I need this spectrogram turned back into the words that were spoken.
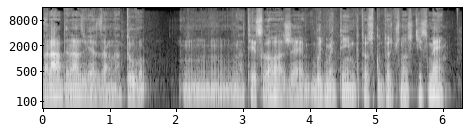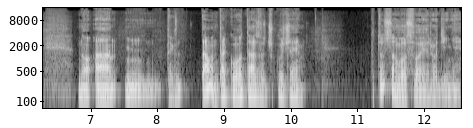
rád nadviazal na, tú, mm, na tie slova, že buďme tým, kto v skutočnosti sme. No a mm, tak dávam takú otázočku, že kto som vo svojej rodine?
